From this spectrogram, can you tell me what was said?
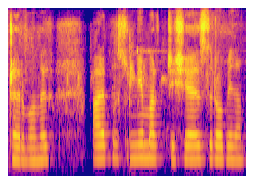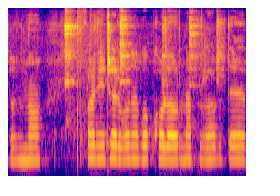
czerwonych, ale po prostu nie martwcie się, zrobię na pewno panie czerwonego koloru, naprawdę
